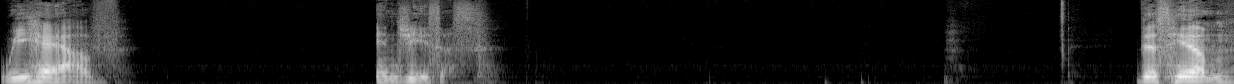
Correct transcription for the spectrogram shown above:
we have in Jesus. This hymn,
